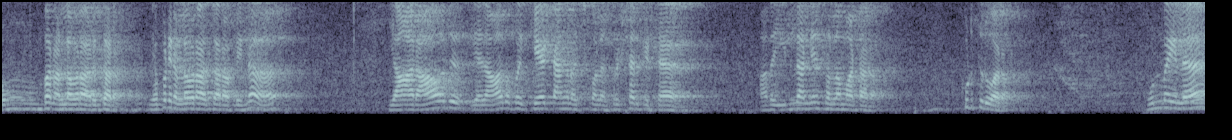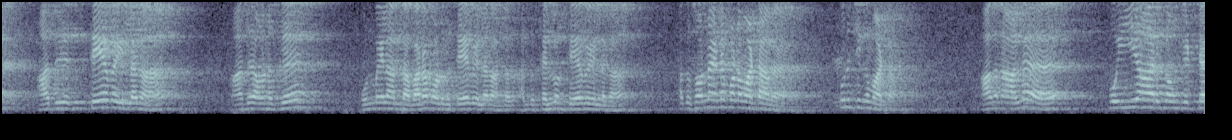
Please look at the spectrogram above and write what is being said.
ரொம்ப நல்லவராக இருக்காராம். எப்படி நல்லவராக இருக்கார் அப்படின்னா யாராவது ஏதாவது போய் கேட்டாங்கன்னு வச்சுக்கோங்களேன் கிருஷ்ணர் கிட்ட அதை இல்லைன்னே சொல்ல மாட்டாராம். கொடுத்துருவாராம். உண்மையில் அது தேவையில்லை தான் அது அவனுக்கு உண்மையில் அந்த வரம் அவனுக்கு தேவையில்லை தான் அந்த அந்த செல்வம் தேவையில்லை தான் அதை சொன்னால் என்ன பண்ண மாட்டாங்க புரிஞ்சுக்க மாட்டான். அதனால் பொய்யா இருக்கவங்க கிட்ட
